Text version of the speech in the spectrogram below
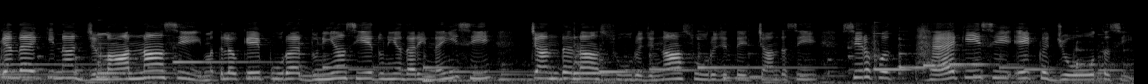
ਕਹਿੰਦਾ ਹੈ ਕਿ ਨਾ ਜਮਾਨਾ ਸੀ, ਮਤਲਬ ਕਿ ਪੂਰਾ ਦੁਨੀਆ ਸੀ, ਇਹ ਦੁਨੀਆਦਾਰੀ ਨਹੀਂ ਸੀ। ਚੰਦ ਨਾ ਸੂਰਜ ਨਾ ਸੂਰਜ ਤੇ ਚੰਦ ਸੀ। ਸਿਰਫ ਹੈ ਕੀ ਸੀ? ਇੱਕ ਜੋਤ ਸੀ।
